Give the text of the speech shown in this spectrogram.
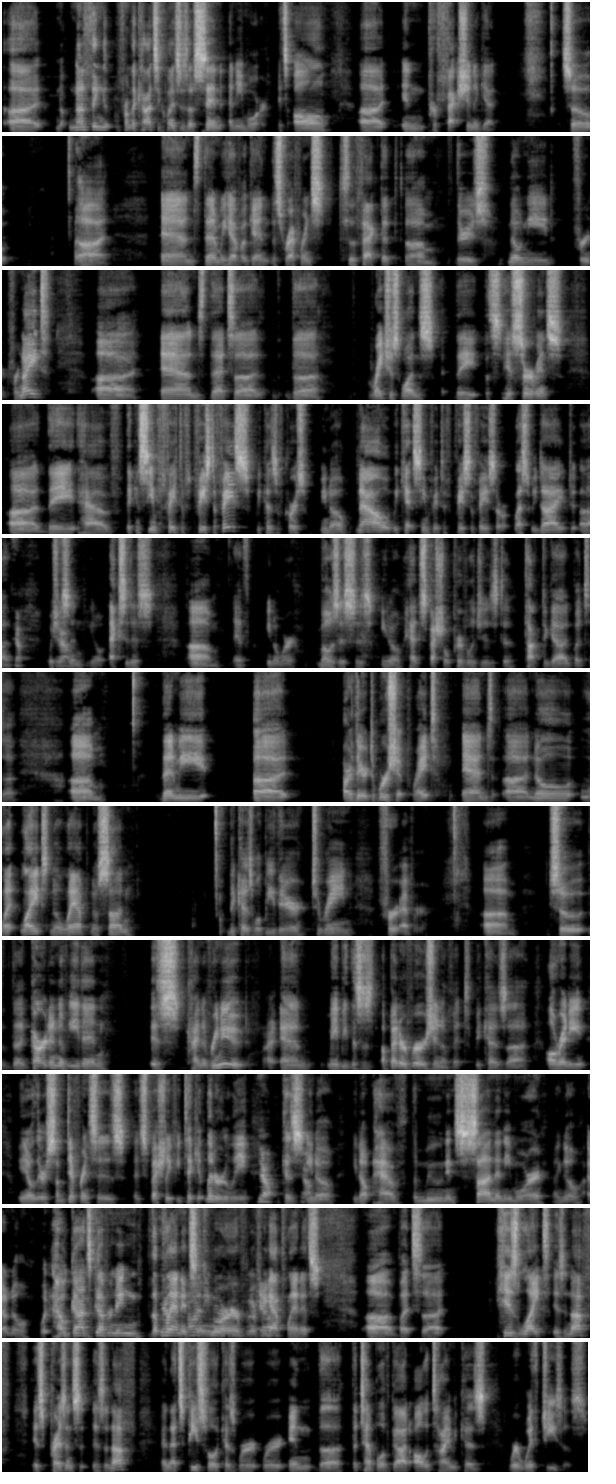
uh, nothing from the consequences of sin anymore. It's all uh, in perfection again. So uh, and then we have again this reference to the fact that um, there's no need for for night, uh, and that uh, the righteous ones, they his servants, uh, they have they can see him face to face to face because of course you know now we can't see him face to face to face unless we die, uh, Yep. which is in you know Exodus, um, if you know where Moses is you know had special privileges to talk to God, but uh, um, then we uh, are there to worship, right? And uh, no light, no lamp, no sun, because we'll be there to reign forever. Um, so the Garden of Eden is kind of renewed, right? and maybe this is a better version of it because uh, already you know there's some differences, especially if you take it literally, Yeah. because Yeah. you know you don't have the moon and sun anymore. I know I don't know what how God's governing the Yeah, planets it's anymore. working. If we Yeah. got planets, uh, but uh, His light is enough. His presence is enough, and that's peaceful because we're we're in the the temple of God all the time because we're with Jesus.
